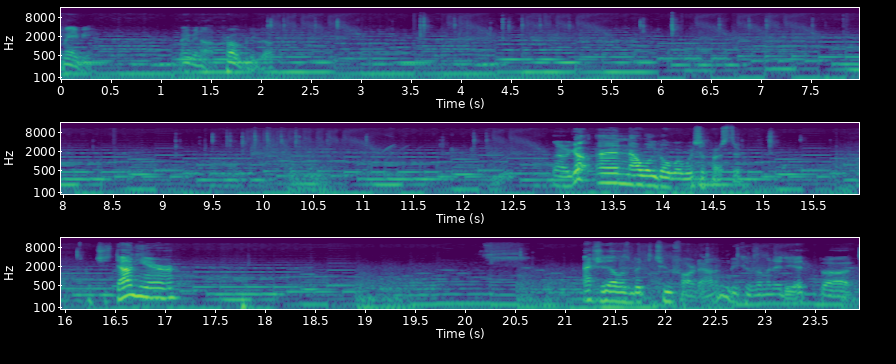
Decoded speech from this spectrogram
Maybe. Maybe not. Probably though. There we go, and now we'll go where we're supposed to. Which is down here. Actually, that was a bit too far down because I'm an idiot, but...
